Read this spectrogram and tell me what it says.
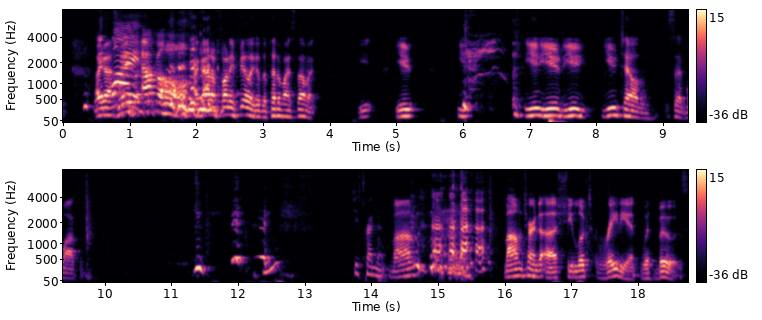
I got wine. With alcohol. I got a funny feeling in the pit of my stomach. You you you you you you, you tell them, said Watson. Hmm? She's pregnant. Mom, Mom turned to us. She looked radiant with booze.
